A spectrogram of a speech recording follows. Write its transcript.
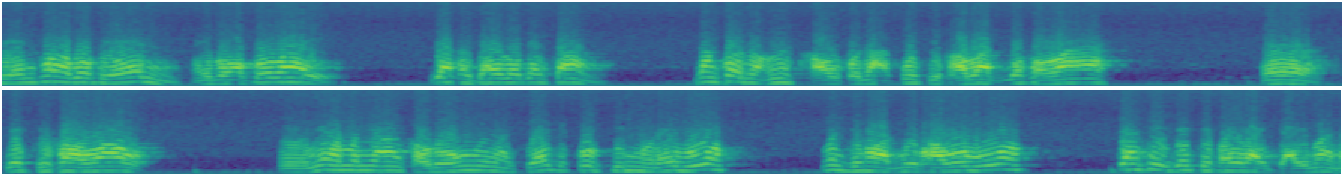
เปลี่ยนพ่อโมเปลี่ยนให้บอกเพราะไว้อย่าเข้าใจไว่าจังสั้นยังคนหวังเขาคนละกูสิภาวะอย่าภาวะเอออย่าสิภาวะเออเนี่ยมันยางเขาหลงเนี่ยเสียจะกูกินมือไรหัวมันจะหอดมือเท้าหัวจังที่จะจะไปไว้ใจมัน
